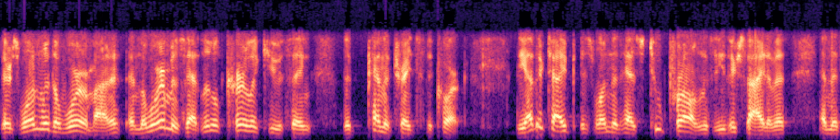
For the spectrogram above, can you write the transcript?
There's one with a worm on it, and the worm is that little curlicue thing that penetrates the cork. The other type is one that has two prongs either side of it and that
